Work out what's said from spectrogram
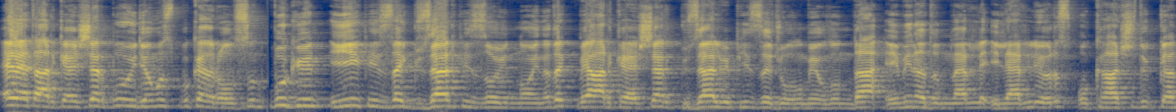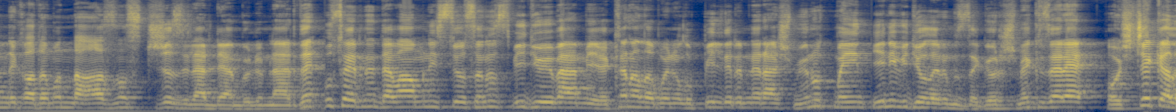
Evet arkadaşlar bu videomuz bu kadar olsun. Bugün iyi pizza güzel pizza oyununu oynadık ve arkadaşlar güzel bir pizzacı olma yolunda emin adımlarla ilerliyoruz. O karşı dükkandaki adamın da ağzına sıçacağız ilerleyen bölümlerde. Bu serinin devamını istiyorsanız videoyu beğenmeyi ve kanala abone olup bildirimleri açmayı unutmayın. Yeni videolarımızda görüşmek üzere. Hoşçakalın.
